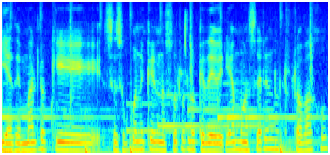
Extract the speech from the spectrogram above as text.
y además lo que se supone que nosotros lo que deberíamos hacer en nuestro trabajo,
